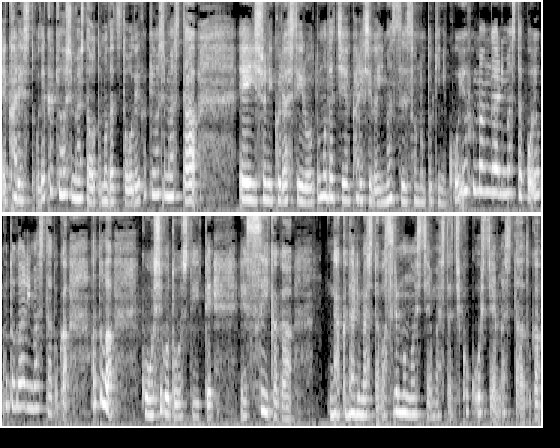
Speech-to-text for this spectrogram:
え彼氏とお出かけをしました。お友達とお出かけをしました。え一緒に暮らしているお友達や彼氏がいます。その時にこういう不満がありました。こういうことがありましたとか、あとは、こうお仕事をしていて、えスイカがなくなりました。忘れ物をしちゃいました。遅刻をしちゃいました。とか、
